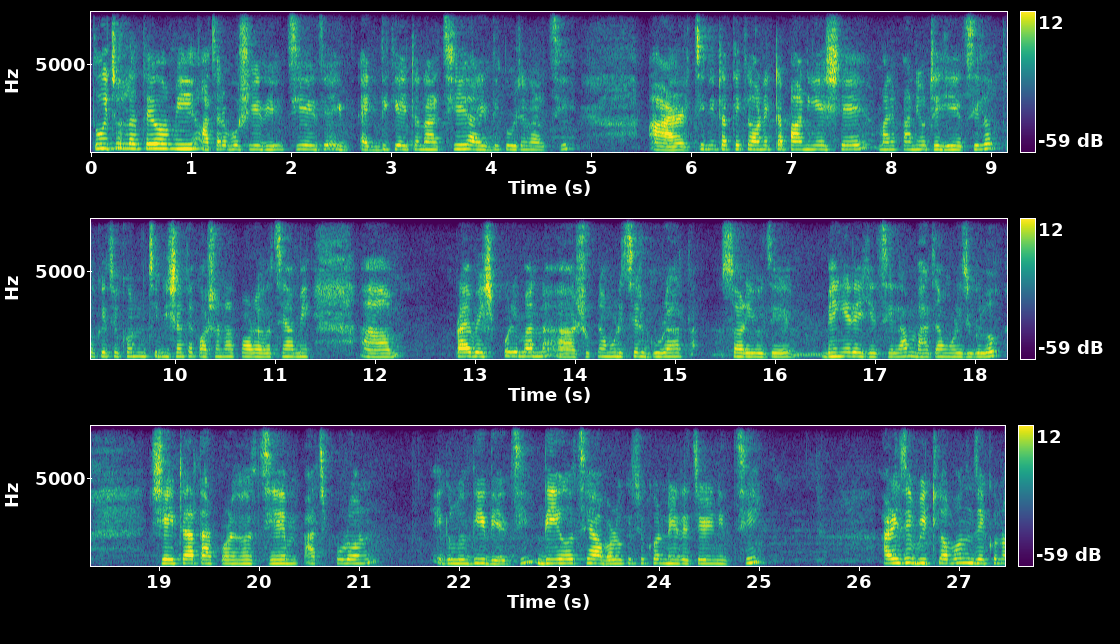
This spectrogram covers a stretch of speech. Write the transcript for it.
তো ওই চুলাতেও আমি আচার বসিয়ে দিয়েছি এই যে একদিকে এটা নাড়ছি আর একদিকে ওইটা নাড়ছি। আর চিনিটা থেকে অনেকটা পানি এসে মানে পানি উঠে গিয়েছিল তো কিছুক্ষণ চিনির সাথে কষানোর পরে হচ্ছে আম, প্রায় বেশ পরিমাণ শুকনা মরিচের গুঁড়া সরি ওই যে ভেঙে রেখেছিলাম ভাজা মরিচগুলো। সেইটা, তারপরে হচ্ছে পাঁচফোড়ন এগুলো দিয়ে দিয়েছি। দিয়ে হচ্ছে আবারও কিছুক্ষণ নেড়ে চেড়ে নিচ্ছি। আর এই যে বিট লবণ, যে কোনো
